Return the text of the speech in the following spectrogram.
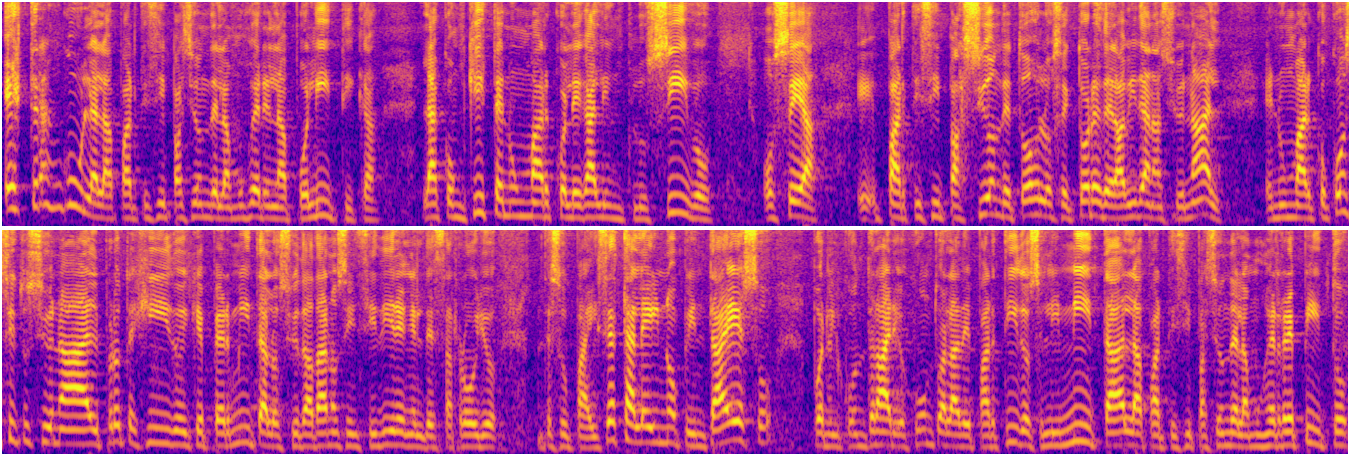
estrangula la participación de la mujer en la política, la conquista en un marco legal inclusivo, o sea, eh, participación de todos los sectores de la vida nacional en un marco constitucional, protegido y que permita a los ciudadanos incidir en el desarrollo de su país. Esta ley no pinta eso, por el contrario, junto a la de partidos, limita la participación de la mujer, repito,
